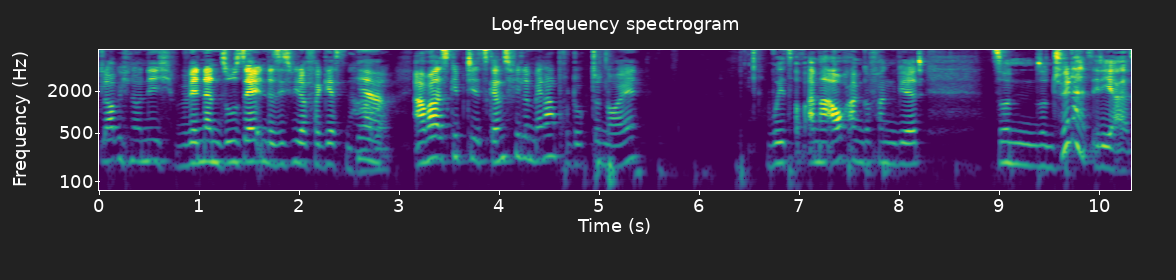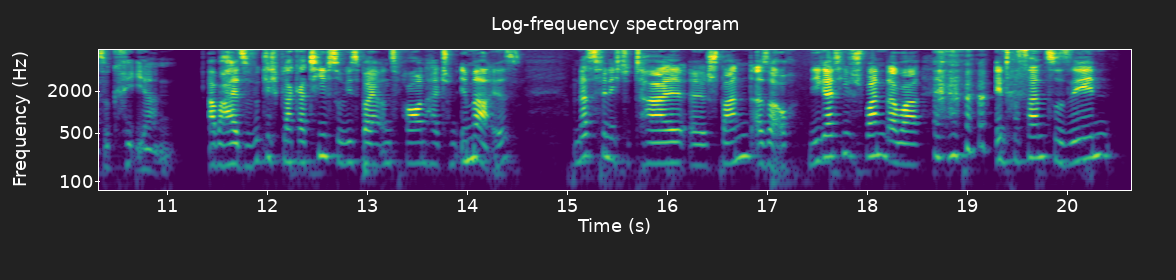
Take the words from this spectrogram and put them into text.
glaube ich noch nicht, wenn dann so selten, dass ich es wieder vergessen habe. Ja. Aber es gibt jetzt ganz viele Männerprodukte neu, wo jetzt auf einmal auch angefangen wird, so ein, so ein Schönheitsideal zu kreieren. Aber halt so wirklich plakativ, so wie es bei uns Frauen halt schon immer ist. Und das finde ich total äh, spannend, also auch negativ spannend, aber interessant zu sehen,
